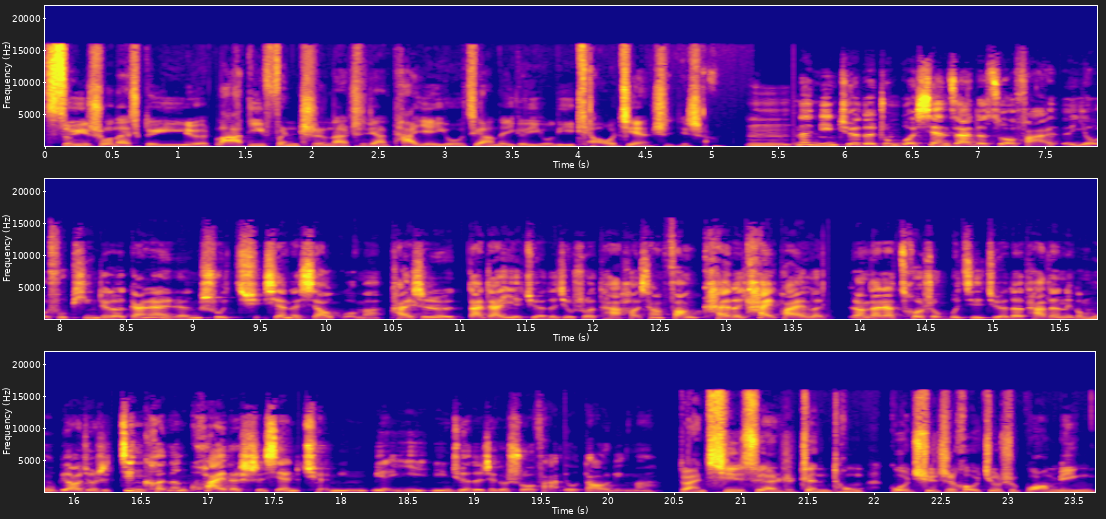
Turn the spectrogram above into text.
所以说呢，对于拉低分值呢，实际上它也有这样的一个有利条件。实际上，嗯，那您觉得中国现在的做法有抚平这个感染人数曲线的效果吗？还是大家也觉得，就说它好像放开的太快了，让大家措手不及，觉得它的那个目标就是尽可能快的实现全民免疫？您觉得这个说法有道理吗？短期虽然是阵痛，过去之后就是光明，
